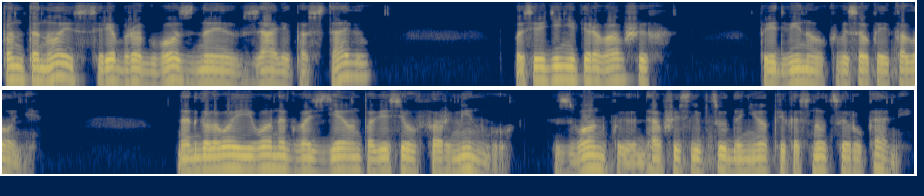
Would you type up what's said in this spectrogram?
понтаной среброгвоздное в зале поставил, посередине пировавших, придвинув к высокой колонне. Над головой его на гвозде он повесил формингу, звонкую, давший слепцу до нее прикоснуться руками.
